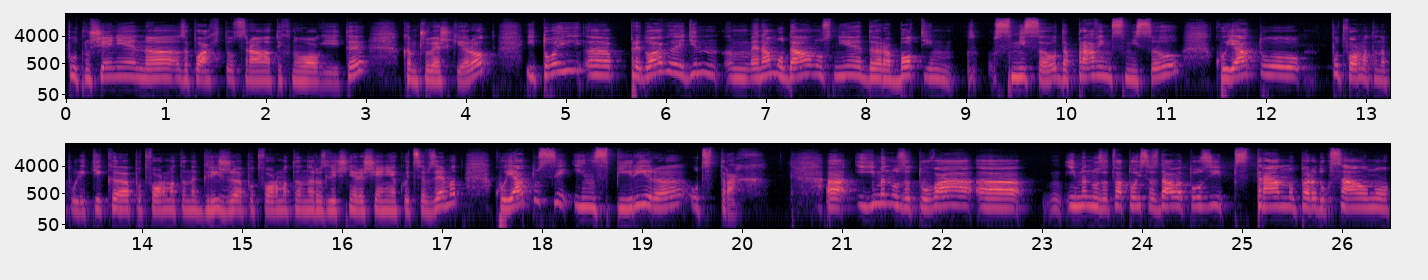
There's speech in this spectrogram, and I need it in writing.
по отношение на заплахите от страна на технологиите към човешкия род. И той а, предлага един, една модалност ние да работим смисъл, да правим смисъл, която под формата на политика, под формата на грижа, под формата на различни решения, които се вземат, която се инспирира от страх. А, и именно за това, а, именно за това той създава този странно, парадоксално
